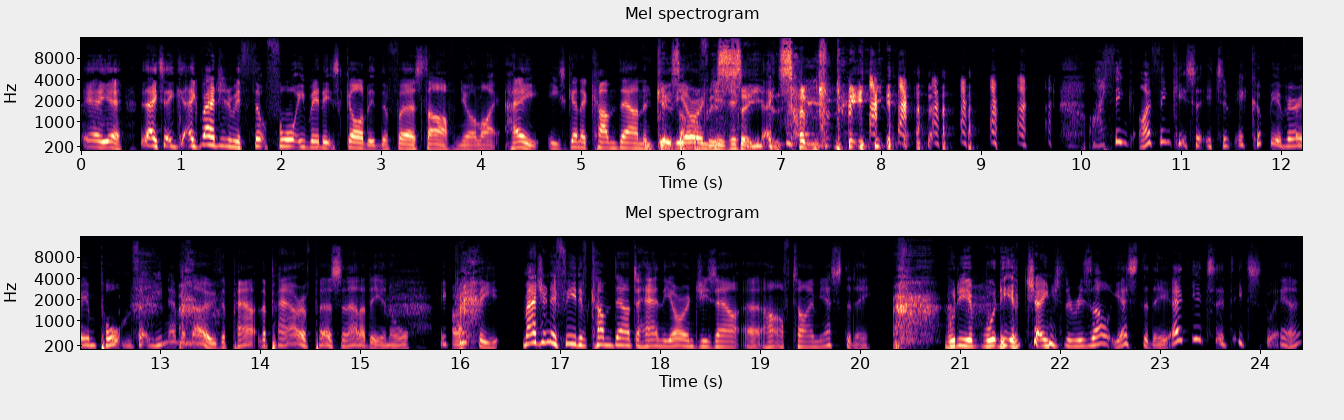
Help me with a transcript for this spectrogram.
Yeah, yeah, yeah. Imagine with forty minutes gone in the first half, and you're like, "Hey, he's going to come down and he do the oranges." Off his seat and suddenly. I think I think it's a, it's a, it could be a very important thing. You never know the power the power of personality and all. It could be. Imagine if he'd have come down to hand the oranges out at half time yesterday. would he have would he have changed the result yesterday? Uh, it's it's, it's you know.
